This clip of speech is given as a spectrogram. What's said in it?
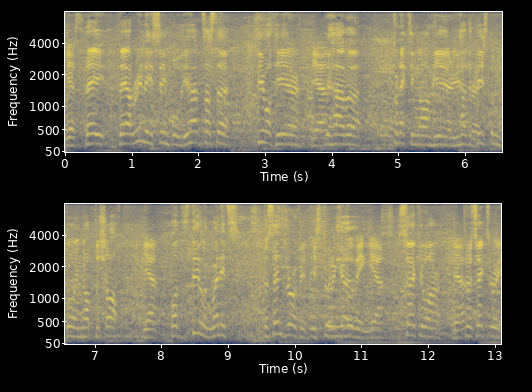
Yes. They they are really simple. You have just a pivot here. Yeah. You have a connecting arm here. You have the Right. piston going up the shaft. Yeah. But still, when it's the center of it is doing it's a moving. Yeah. circular Yeah. trajectory,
